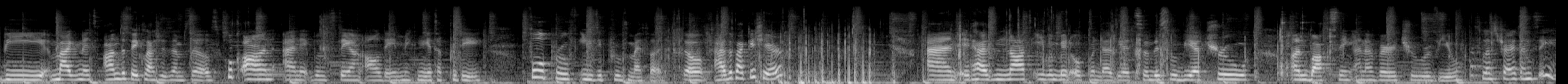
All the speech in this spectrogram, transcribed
the magnets on the fake lashes themselves hook on and it will stay on all day making it a pretty foolproof easy proof method. So i have the package here and it has not even been opened as yet so this will be a true unboxing and a very true review. So let's try it and see.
